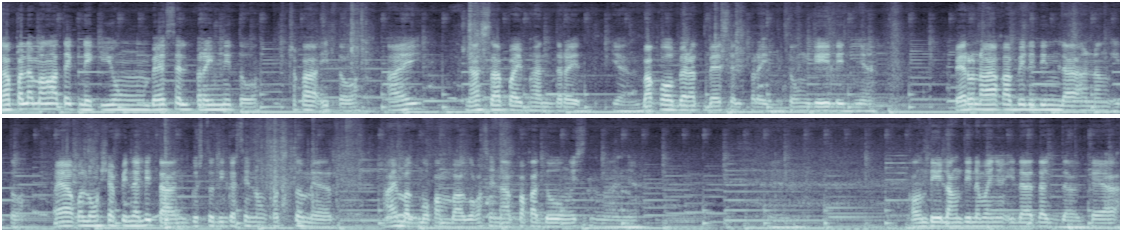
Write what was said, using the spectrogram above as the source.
Nga pala mga teknik, yung bezel frame nito, tsaka ito, ay nasa 500. Yan, back cover at bezel frame, itong gilid niya. Pero nakakabili din lang ng ito. Kaya ko lang siya pinalitan. Gusto din kasi ng customer ay magmukhang bago kasi napakadungis naman niya. Ayan. Kaunti lang din naman yung idadagdag. Kaya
